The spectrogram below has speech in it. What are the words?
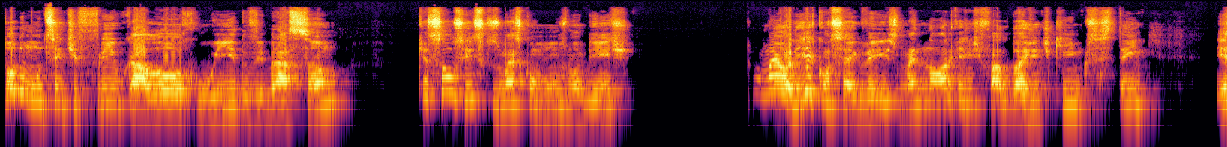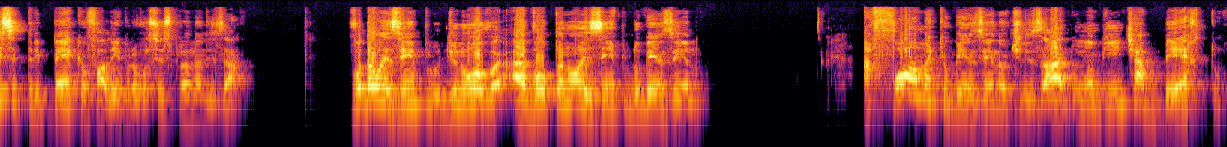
Todo mundo sente frio, calor, ruído, vibração, que são os riscos mais comuns no ambiente. A maioria consegue ver isso, mas na hora que a gente fala do agente químico, vocês têm esse tripé que eu falei para vocês para analisar. Vou dar um exemplo de novo, voltando ao exemplo do benzeno. A forma que o benzeno é utilizado, um ambiente aberto,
